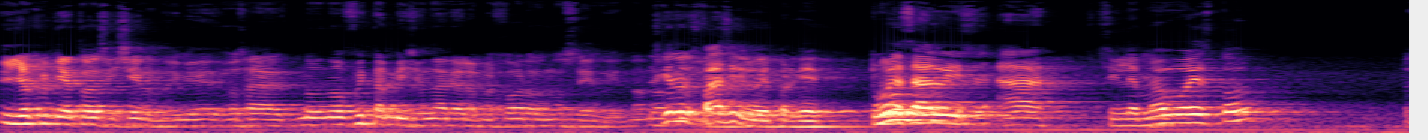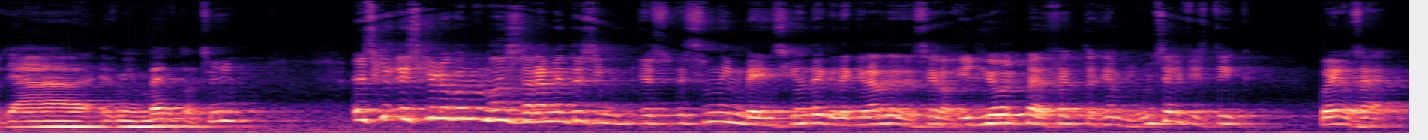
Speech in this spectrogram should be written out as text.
Y yo creo que ya todas se hicieron, güey. O sea, no, no fui tan visionario a lo mejor, o no sé, güey. No, Es que no es fácil, güey, porque tú ves algo y dices, ah, si le muevo esto, pues ya es mi invento. Sí. Es que, es que luego no no necesariamente es, es, es una invención de, de crear desde cero. Y dio el perfecto ejemplo. Un selfie stick. Güey, o sea,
